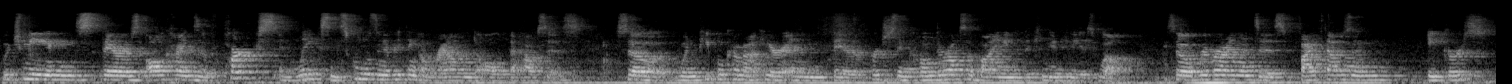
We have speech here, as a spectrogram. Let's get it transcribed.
which means there's all kinds of parks and lakes and schools and everything around all of the houses. So when people come out here and they're purchasing a home, they're also buying into the community as well. So River Islands is 5,000 acres,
